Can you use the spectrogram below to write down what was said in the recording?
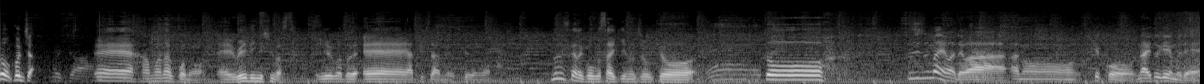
どうもこんにちは、えー、浜名湖の、えー、ウェディングシバスということで、えー、やってきたんですけども。どうですかねここ最近の状況。えー、っと数日前まではあのー、結構ナイトゲームで、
